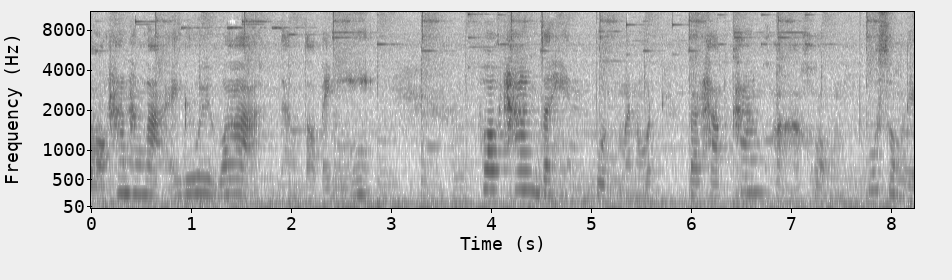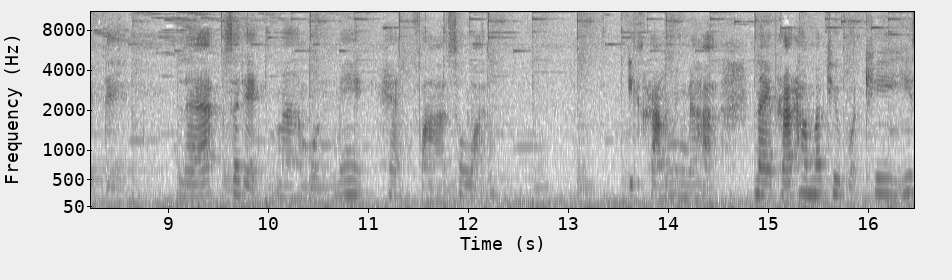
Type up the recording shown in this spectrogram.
บอกท่านทั้งหลายด้วยว่าดังต่อไปนี้ พวกท่านจะเห็นบุตรมนุษย์ประทับข้างขวาของผู้ทรงเดชเดชและเสด็จมาบนเมฆแห่งฟ้าสวรรค์ อีกครั้งหนึ่งนะคะ ในพระธรรมมัทธิวบทที่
